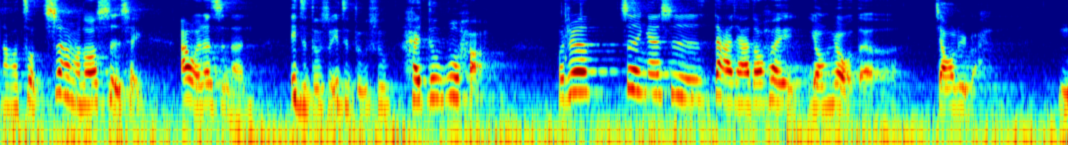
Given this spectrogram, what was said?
然后做这么多事情，而我就只能？一直读书，一直读书，还读不好，我觉得这应该是大家都会拥有的焦虑吧。嗯，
